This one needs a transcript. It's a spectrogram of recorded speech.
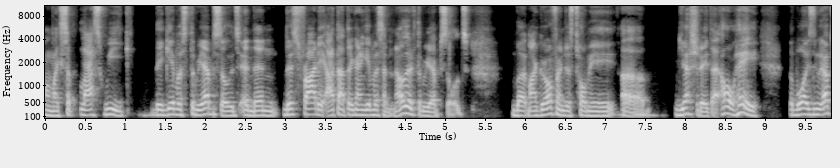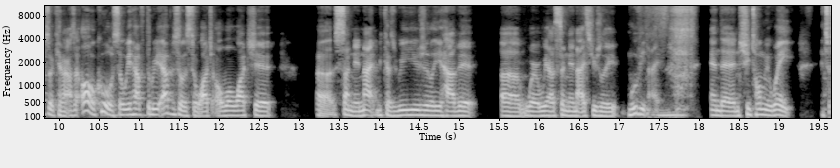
on like last week, they gave us three episodes, and then this Friday, I thought they're gonna give us another three episodes, but my girlfriend just told me uh, yesterday that oh hey, the boys' new episode came out. I was like oh cool, so we have three episodes to watch. Oh, we'll watch it uh, Sunday night because we usually have it uh, where we have Sunday nights usually movie night. And then she told me wait, it's.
